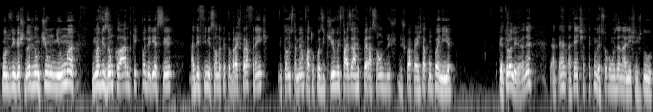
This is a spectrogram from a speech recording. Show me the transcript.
quando os investidores não tinham nenhuma uma visão clara do que, que poderia ser a definição da Petrobras para frente. Então isso também é um fator positivo e faz a recuperação dos, dos papéis da companhia petroleira. Né? até, até, a gente até conversou com alguns analistas do,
